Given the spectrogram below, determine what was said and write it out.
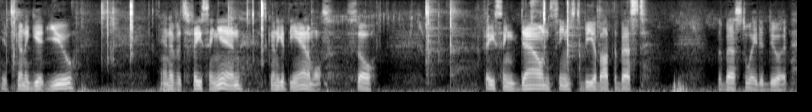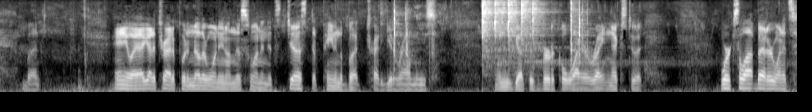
it's going to get you, and if it's facing in, it's going to get the animals. So facing down seems to be about the best the best way to do it. But anyway, I got to try to put another one in on this one, and it's just a pain in the butt to try to get around these. When you've got this vertical wire right next to it. Works a lot better when it's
